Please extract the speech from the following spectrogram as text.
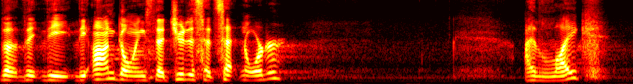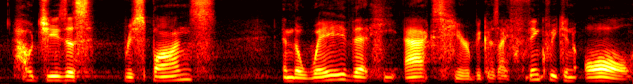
the, the, the, the ongoings that Judas had set in order? I like how Jesus responds and the way that he acts here because I think we can all,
